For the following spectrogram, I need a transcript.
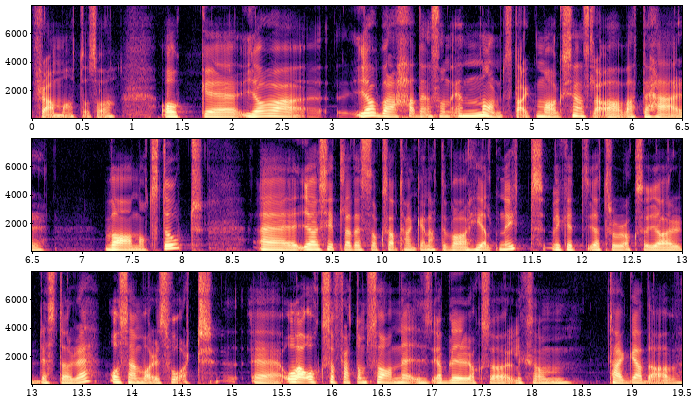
framåt och så. Och eh, jag jag bara hade en sån enormt stark magkänsla av att det här var något stort. Eh, jag kittlades också av tanken att det var helt nytt, vilket jag tror också gör det större. Och sen var det svårt. Eh, och också för att de sa nej. Jag blir också liksom taggad av...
